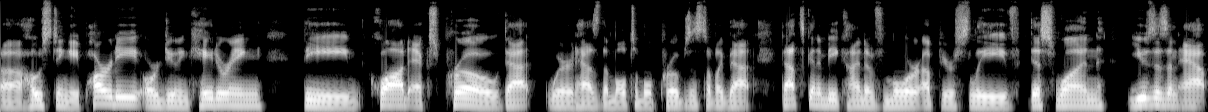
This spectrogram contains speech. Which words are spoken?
uh, hosting a party or doing catering, the Quad XPro, that where it has the multiple probes and stuff like that, that's going to be kind of more up your sleeve. This one uses an app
